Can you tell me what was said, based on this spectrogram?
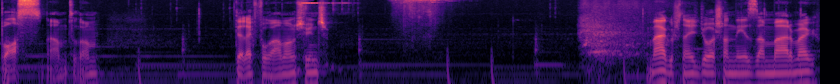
bassz, nem tudom. Tényleg fogalmam sincs. Mágusnál is gyorsan nézzem már meg.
